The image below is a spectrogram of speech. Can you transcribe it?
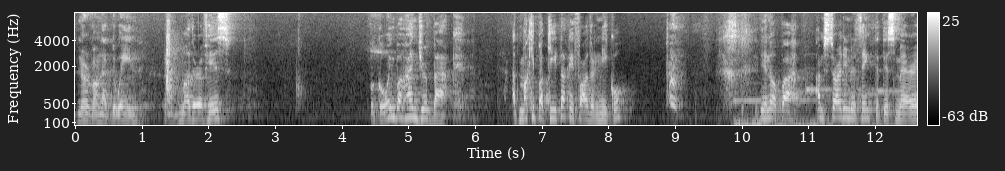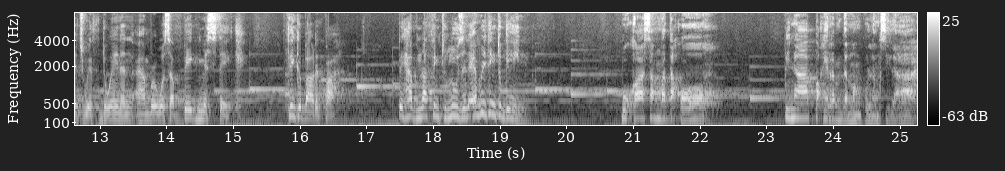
Nerve on that Dwayne and that mother of his. For going behind your back at makipagkita kay Father Nico. You know, pa, I'm starting to think that this marriage with Dwayne and Amber was a big mistake. Think about it, pa. They have nothing to lose and everything to gain. Bukas ang mata ko. Pinapakiramdaman ko lang sila.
